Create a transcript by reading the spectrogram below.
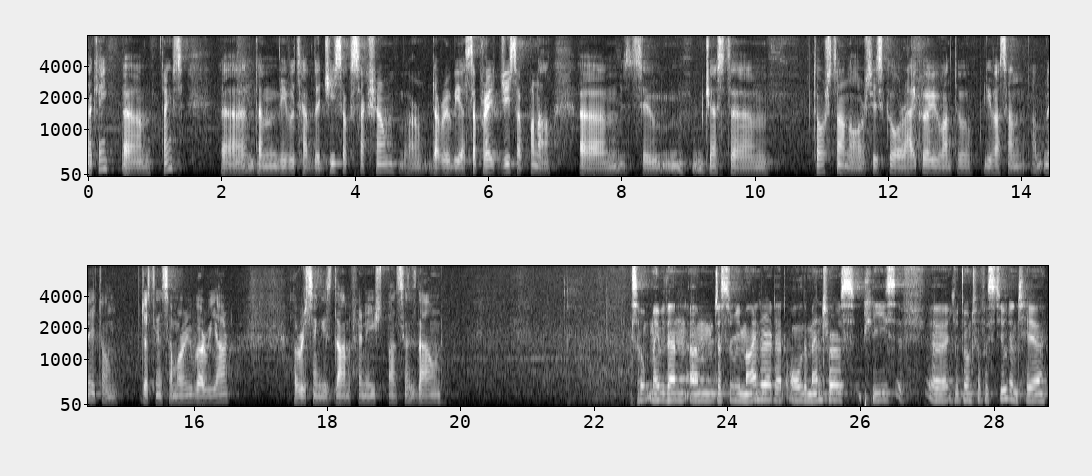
Okay, um, thanks. Uh, then we would have the GSOC section where there will be a separate GSOC panel. Um, so just um, Thorsten or Xisco or Heiko, you want to give us an update on just in summary where we are? Everything is done, finished, pencils down. So maybe then um, just a reminder that all the mentors, please, if uh, you don't have a student here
